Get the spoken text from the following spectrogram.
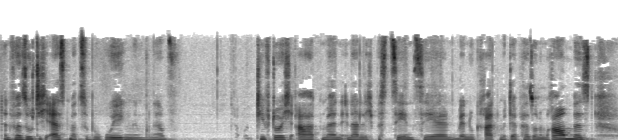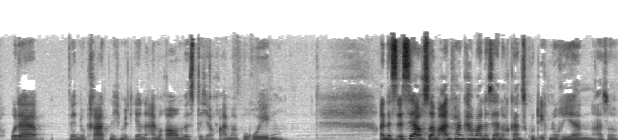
dann versuch dich erstmal zu beruhigen. Ne? Tief durchatmen, innerlich bis zehn zählen, wenn du gerade mit der Person im Raum bist oder wenn du gerade nicht mit ihr in einem Raum bist, dich auch einmal beruhigen. Und es ist ja auch so, am Anfang kann man das ja noch ganz gut ignorieren. Also,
